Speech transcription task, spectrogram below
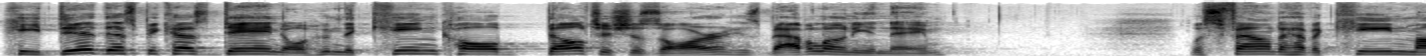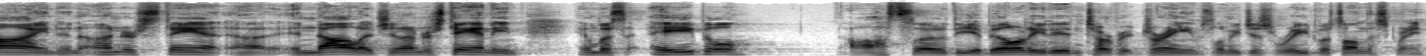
He did this because Daniel, whom the king called Belteshazzar, his Babylonian name, was found to have a keen mind and understand uh, and knowledge and understanding, and was able also the ability to interpret dreams. Let me just read what's on the screen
